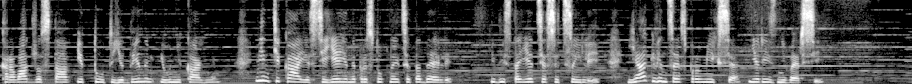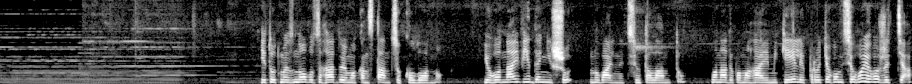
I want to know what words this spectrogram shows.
Караваджо став і тут єдиним і унікальним. Він тікає з цієї неприступної цитаделі і дістається Сицилії. Як він це спромігся, є різні версії. І тут ми знову згадуємо Констанцу Колонну, його найвідданішу шанувальницю таланту. Вона допомагає Мікелі протягом всього його життя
